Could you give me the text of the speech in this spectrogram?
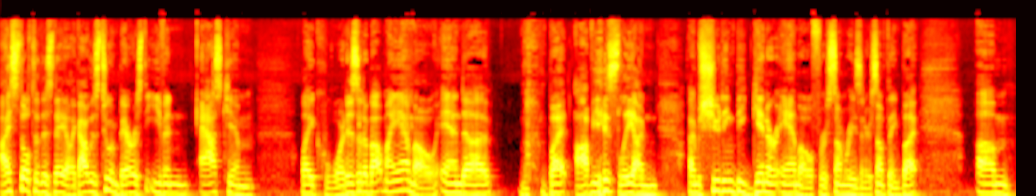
I still to this day, like, I was too embarrassed to even ask him, like, "What is it about my ammo?" And uh, but obviously, I'm I'm shooting beginner ammo for some reason or something. But um,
